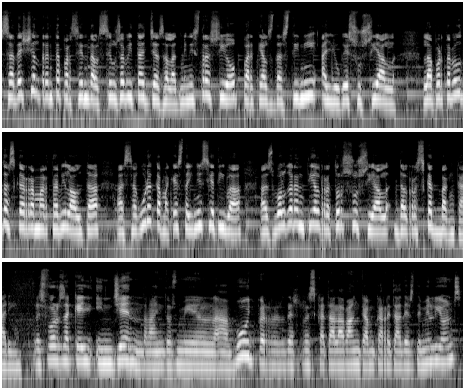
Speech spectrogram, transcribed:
cedeixi el 30% dels seus habitatges a l'administració perquè els destini a lloguer social. La portaveu d'Esquerra, Marta Vilalta, assegura que amb aquesta iniciativa es vol garantir el retorn social del rescat bancari. L'esforç aquell ingent de l'any 2008 per rescatar la banca amb carretades de milions,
